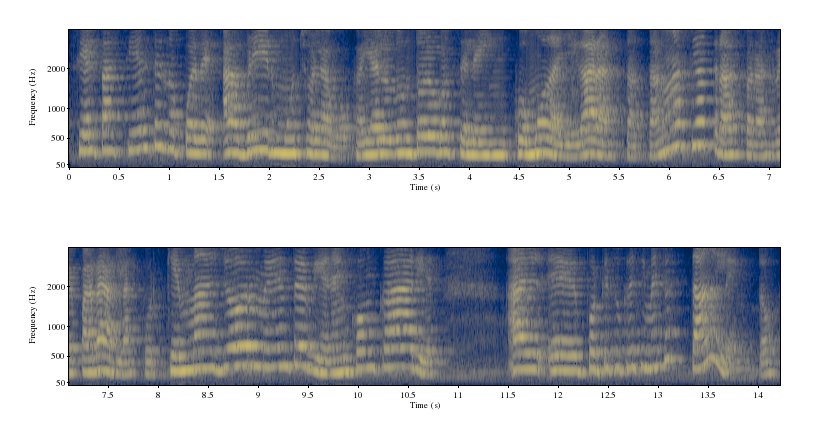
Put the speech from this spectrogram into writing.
Si el paciente no puede abrir mucho la boca y al odontólogo se le incomoda llegar hasta tan hacia atrás para repararlas porque mayormente vienen con caries, al, eh, porque su crecimiento es tan lento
